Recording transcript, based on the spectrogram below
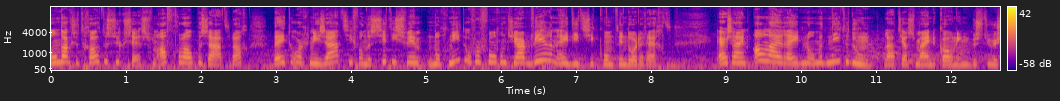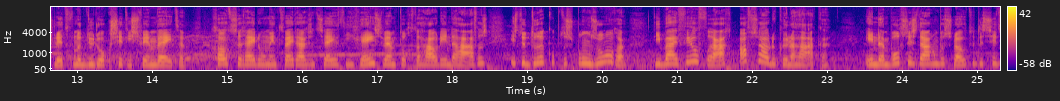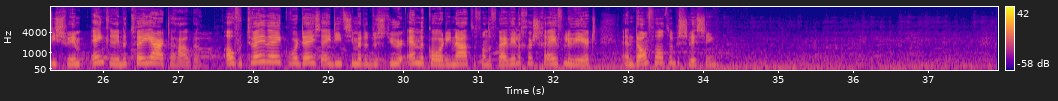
Ondanks het grote succes van afgelopen zaterdag weet de organisatie van de City Swim nog niet of er volgend jaar weer een editie komt in Dordrecht. Er zijn allerlei redenen om het niet te doen, laat Jasmijn de Koning, bestuurslid van het Dudok City Swim, weten. Grootste reden om in 2017 geen zwemtocht te houden in de havens is de druk op de sponsoren, die bij veel vraag af zouden kunnen haken. In Den Bosch is daarom besloten de City Swim één keer in de twee jaar te houden. Over twee weken wordt deze editie met het bestuur en de coördinaten van de vrijwilligers geëvalueerd en dan valt de beslissing.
